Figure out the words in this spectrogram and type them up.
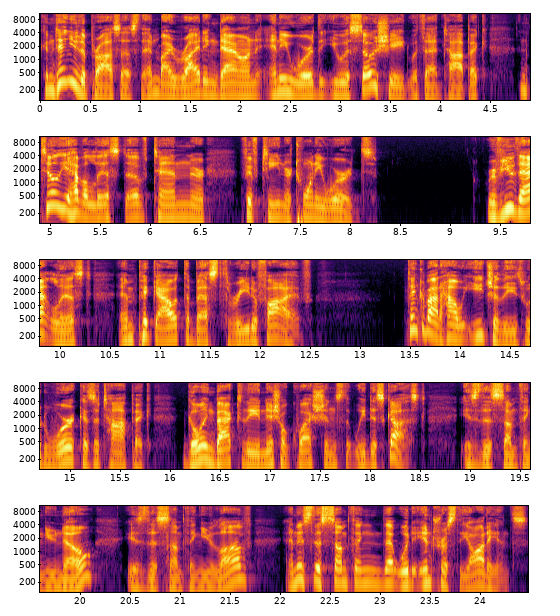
Continue the process then by writing down any word that you associate with that topic until you have a list of 10 or 15 or 20 words. Review that list and pick out the best three to five. Think about how each of these would work as a topic, going back to the initial questions that we discussed. Is this something you know? Is this something you love? And is this something that would interest the audience?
